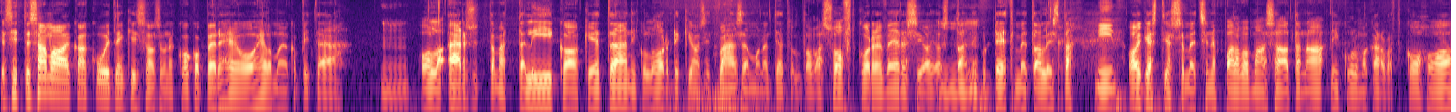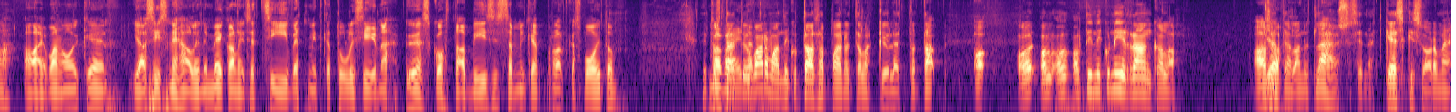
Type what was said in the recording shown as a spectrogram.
Ja sitten samaan aikaan kuitenkin se on semmoinen koko perheen ohjelma, joka pitää mm. olla ärsyttämättä liikaa ketään, niin kuin Lordikin on sitten vähän semmoinen tietyllä tavalla softcore-versio jostain mm. niin kuin death metallista. Niin. Oikeasti, jos sä menet sinne palvomaan saatanaa, niin kulmakarvat kohoaa. Aivan oikein. Ja siis nehän oli ne mekaniset siivet, mitkä tuli siinä yhdessä kohtaa biisissä, mikä ratkaisi voiton. Niin täytyy varmaan niin kuin tasapainotella kyllä, että tota, o, o, o, oltiin niin, kuin niin rankalla asetella Joo. nyt lähössä sinne keskisormeen.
